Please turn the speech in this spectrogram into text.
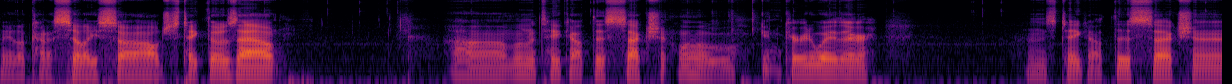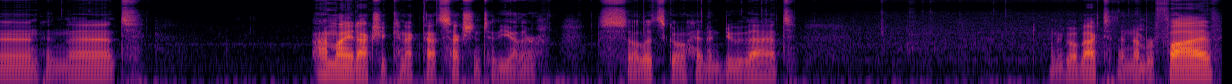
They look kind of silly, so I'll just take those out. Um, I'm going to take out this section. Whoa, getting carried away there. Let's take out this section and that. I might actually connect that section to the other. So let's go ahead and do that. I'm going to go back to the number 5.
